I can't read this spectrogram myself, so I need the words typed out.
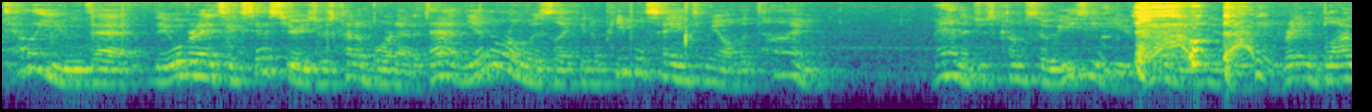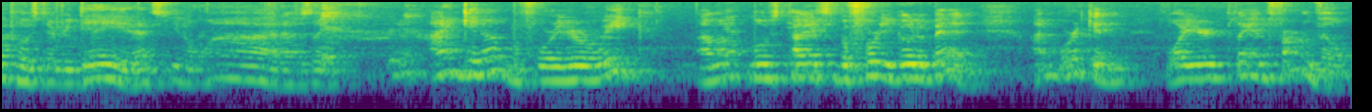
tell you that the Overnight Success Series was kind of born out of that. And the other one was like, you know, people saying to me all the time, man, it just comes so easy to you. you know, write a blog post every day. That's, you know, wow. And I was like, I get up before you're awake. I'm up most nights before you go to bed. I'm working while you're playing Farmville.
